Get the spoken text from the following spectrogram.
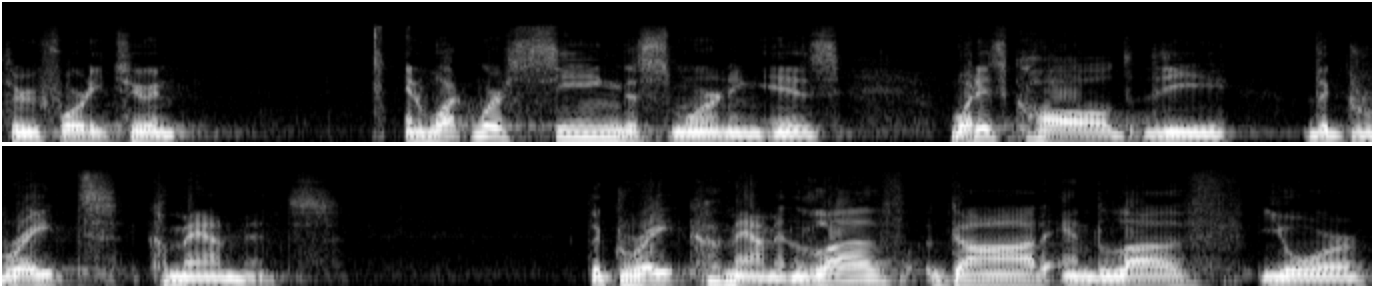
through 42. And, and what we're seeing this morning is what is called the, the Great Commandment. The Great Commandment love God and love your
